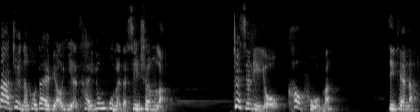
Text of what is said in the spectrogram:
大致能够代表野菜拥护们的心声了。这些理由靠谱吗？今天呢，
